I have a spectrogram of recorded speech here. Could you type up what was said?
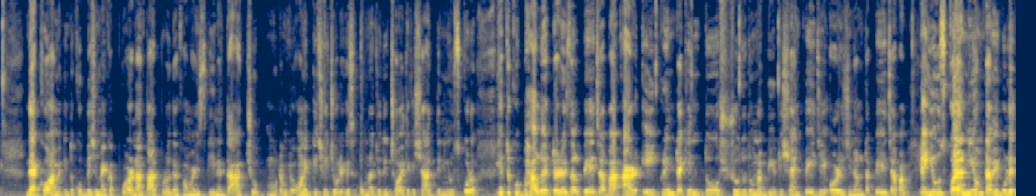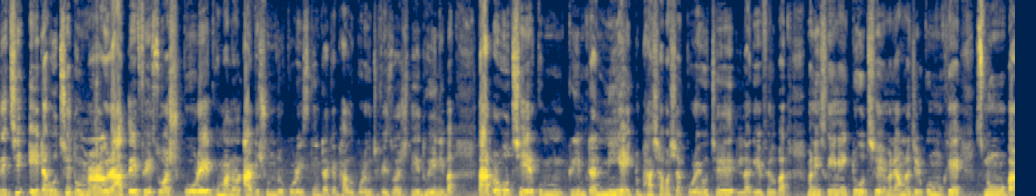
দেখো, আমি কিন্তু খুব বেশি মেকআপ করে না। তারপরে দেখো আমার স্কিনে দাগ ছোপ মোটামুটি অনেক কিছুই চলে গেছে। তোমরা যদি ছয় থেকে সাত দিন ইউজ করো সেক্ষেত্রে খুব ভালো একটা রেজাল্ট পেয়ে যাবা। আর এই ক্রিমটা কিন্তু শুধু তোমরা বিউটি শাইন পেজে অরিজিনালটা পেয়ে যাবা। এটা ইউজ করার নিয়মটা আমি বলে দিচ্ছি। এটা হচ্ছে তোমরা রাতে ফেস ওয়াশ করে ঘুমানোর আগে সুন্দর করে স্কিনটাকে ভালো করে হচ্ছে ফেস ওয়াশ দিয়ে ধুয়ে নিবা। তারপর হচ্ছে এরকম ক্রিমটা নিয়ে একটু ভাসা ভাসা করে হচ্ছে লাগিয়ে ফেলবা। মানে স্কিনে একটু হচ্ছে মানে আমরা যেরকম মুখে স্নো বা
